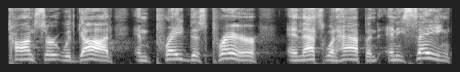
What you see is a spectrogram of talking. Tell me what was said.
concert with God and prayed this prayer, and that's what happened. And he's saying,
